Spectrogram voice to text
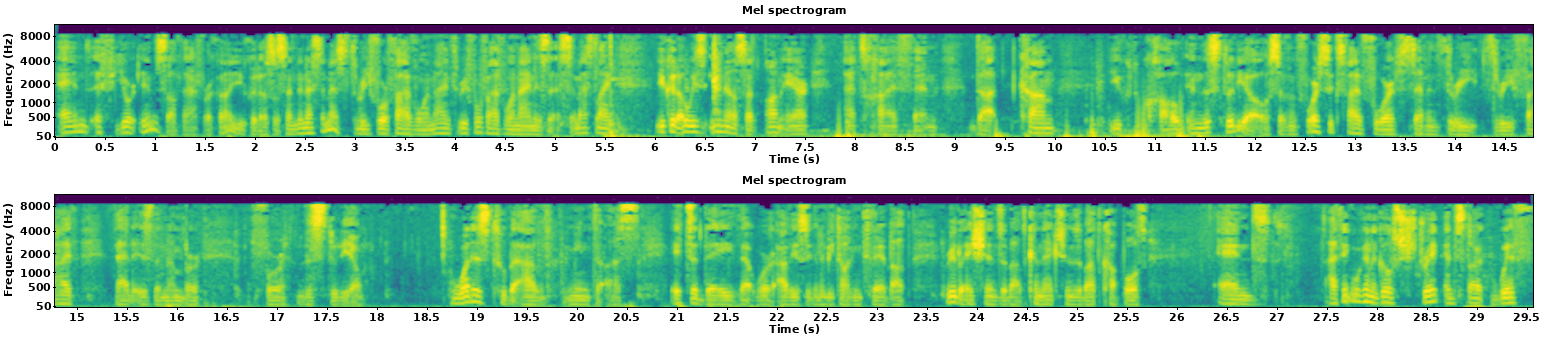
And if you're in South Africa, you could also send an SMS. 34519. 34519 is the SMS line. You could always email us at onair at chaifm.com. You could call in the studio 746547335. That is the number for the studio. What does Tu B'Av mean to us? It's a day that we're obviously going to be talking today about relations, about connections, about couples. And I think we're going to go straight and start with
